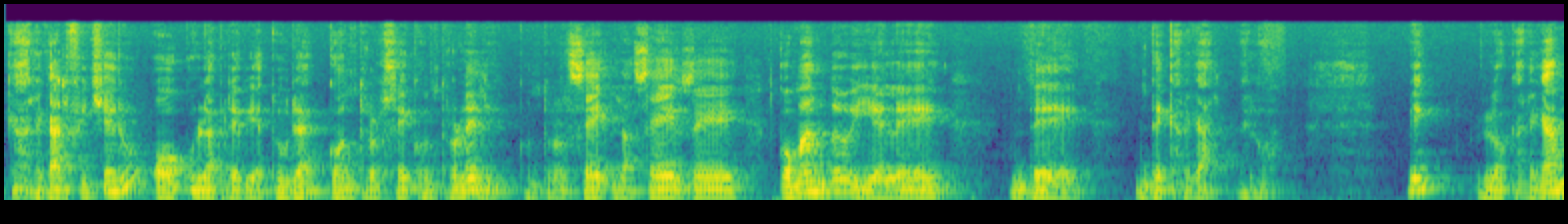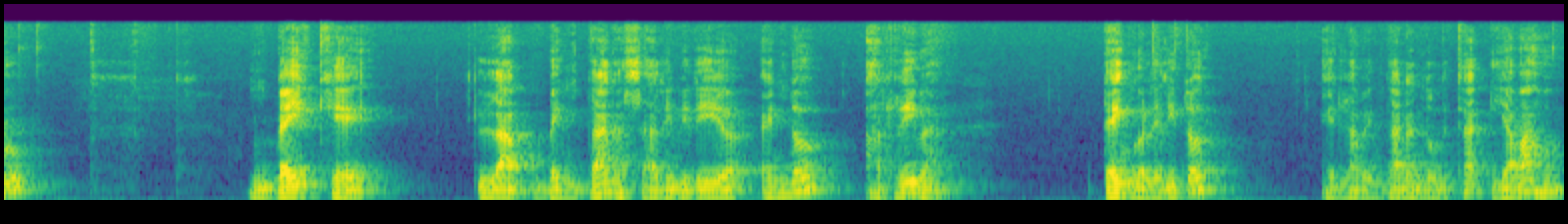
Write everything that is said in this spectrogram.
cargar fichero o con la abreviatura control C, control L. Control C, la C es de comando y L de, de cargar, de. Bien, lo cargamos. Veis que la ventana se ha dividido en dos. Arriba tengo el editor, es la ventana en donde está, y abajo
